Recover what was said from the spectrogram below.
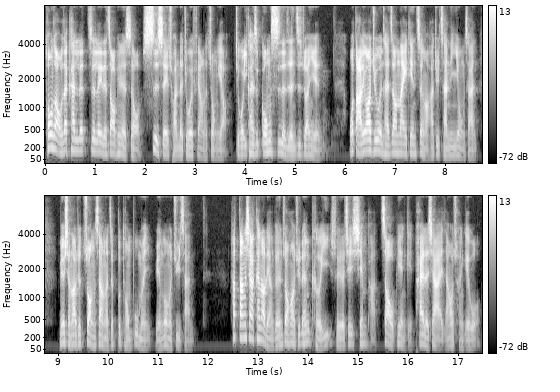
通常我在看这这类的照片的时候，是谁传的就会非常的重要。结果一看是公司的人资专员，我打电话去问才知道，那一天正好他去餐厅用餐，没有想到就撞上了这不同部门员工的聚餐。他当下看到两个人状况，觉得很可疑，所以就先先把照片给拍了下来，然后传给我。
